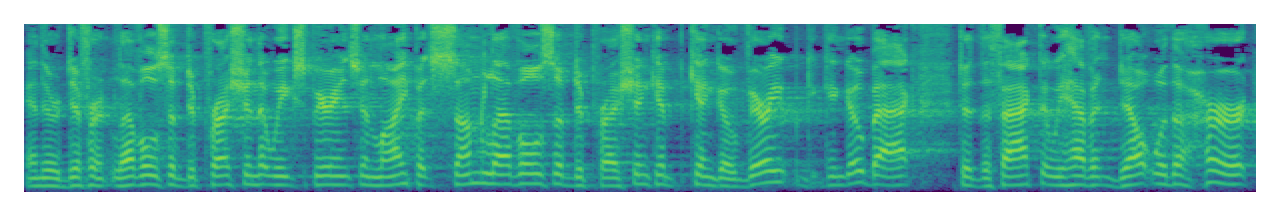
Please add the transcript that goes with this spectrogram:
and there are different levels of depression that we experience in life, but some levels of depression can, can, go very, can go back to the fact that we haven't dealt with a hurt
